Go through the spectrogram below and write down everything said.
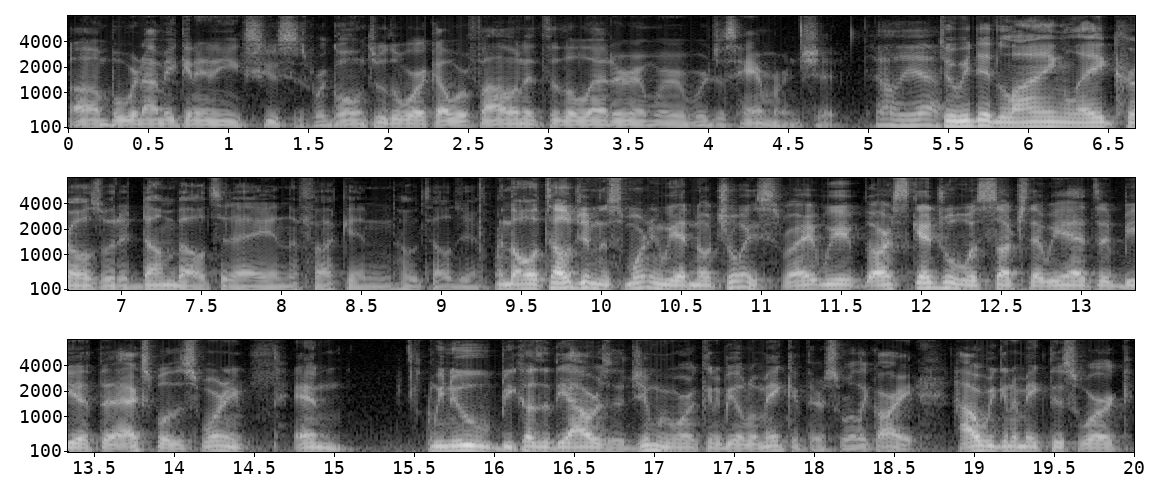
um, but we're not making any excuses. We're going through the workout, we're following it to the letter, and we're we're just hammering shit. Hell yeah. Dude, we did lying leg curls with a dumbbell today in the fucking hotel gym. In the hotel gym this morning, we had no choice, right? We our schedule was such that we had to be at the expo this morning, and we knew because of the hours of the gym, we weren't going to be able to make it there. So we're like, all right, how are we going to make this work?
